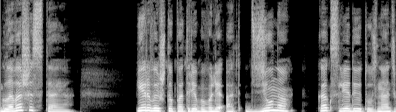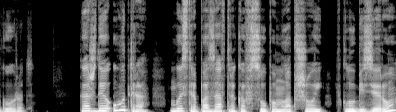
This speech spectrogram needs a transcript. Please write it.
Глава шестая. Первое, что потребовали от Дзюна, как следует узнать город. Каждое утро, быстро позавтракав супом лапшой в клубе «Зеро»,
